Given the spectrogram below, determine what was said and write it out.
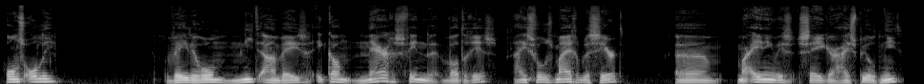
ons Olly, wederom niet aanwezig. Ik kan nergens vinden wat er is. Hij is volgens mij geblesseerd. Ehm, maar één ding is zeker, hij speelt niet.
